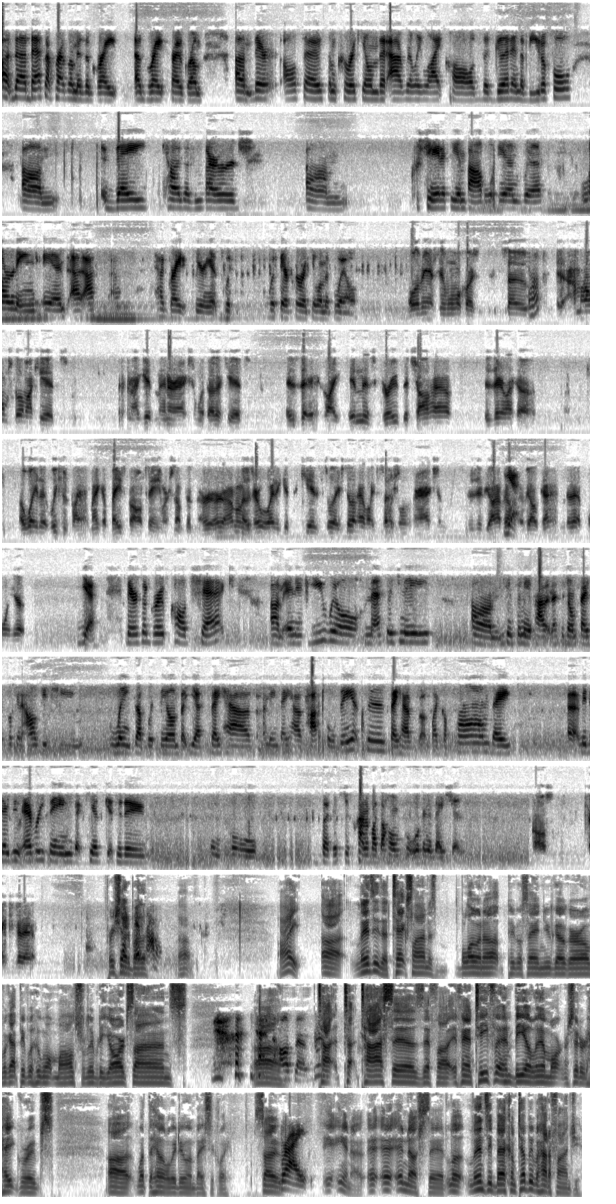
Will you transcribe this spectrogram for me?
Uh, the Abeka program is a great a great program. Um, there's also some curriculum that I really like called the Good and the Beautiful. Um, they kind of merge um, Christianity and Bible in with learning, and I, I, I had great experience with with their curriculum as well. Well, let me ask you one more question. So uh-huh. I'm homeschooling my kids, and I get an interaction with other kids. Is there like in this group that y'all have? Is there like a a way that we could like make a baseball team or something, or, or I don't know. Is there a way to get the kids so they still have like social interaction? Have y'all have, yes. have y'all gotten to that point yet? Yes, there's a group called Check, um, and if you will message me, um, you can send me a private message on Facebook, and I'll get you linked up with them. But yes, they have. I mean, they have high school dances. They have uh, like a prom. They, uh, I mean, they do everything that kids get to do in school, but it's just kind of like a homeschool organization. Awesome. Thank you for that. Appreciate yeah, it, brother. No uh, all right. Uh, Lindsey, the text line is blowing up. People saying "You go, girl." We got people who want moms for Liberty yard signs. That's uh, awesome. Ty, Ty, Ty, says if uh, if Antifa and BLM aren't considered hate groups, uh, what the hell are we doing, basically? So, right, you know, enough said. Look, Lindsey Beckham, tell people how to find you.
